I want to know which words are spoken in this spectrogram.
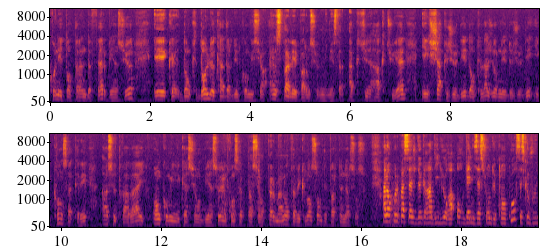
qu'on est en train de faire, bien sûr, et que donc dans le cadre d'une commission installée par M. le ministre actuel, et chaque jeudi, donc la journée de jeudi est consacrée à ce travail en communication, bien sûr, en concertation permanente avec l'ensemble des partenaires sociaux. Alors pour le passage de grade, il y aura organisation de concours, c'est ce que vous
